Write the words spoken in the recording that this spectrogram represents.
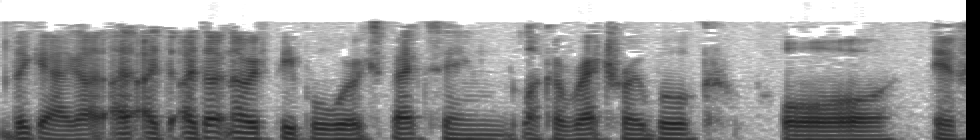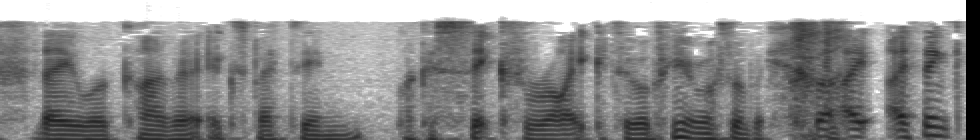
the gag. I, I I don't know if people were expecting like a retro book or if they were kind of expecting like a sixth Reich to appear or something. But I, I think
